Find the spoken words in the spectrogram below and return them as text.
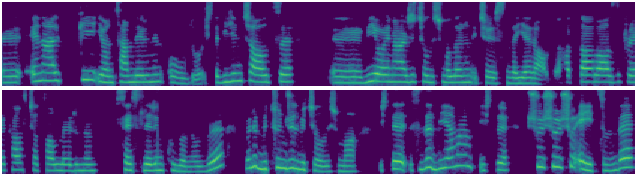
e, NLP yöntemlerinin olduğu, işte bilinçaltı e, biyoenerji çalışmalarının içerisinde yer aldı. Hatta bazı frekans çatallarının, seslerin kullanıldığı böyle bütüncül bir çalışma. İşte size diyemem ki işte şu şu şu eğitimde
